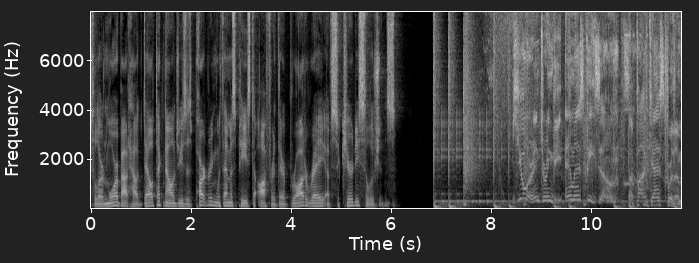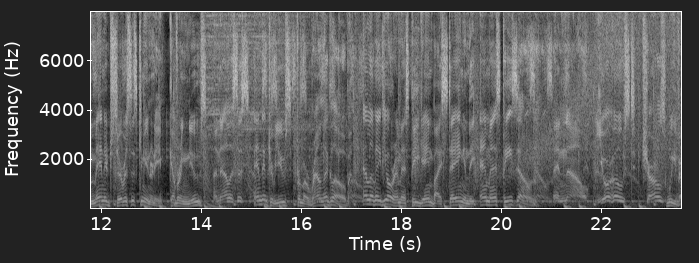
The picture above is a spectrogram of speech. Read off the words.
to learn more about how Dell Technologies is partnering with MSPs to offer their broad array of security solutions. You're entering the MSP Zone, a podcast for the managed services community, covering news, analysis, and interviews from around the globe. Elevate your MSP game by staying in the MSP Zone. And now, your host, Charles Weaver.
